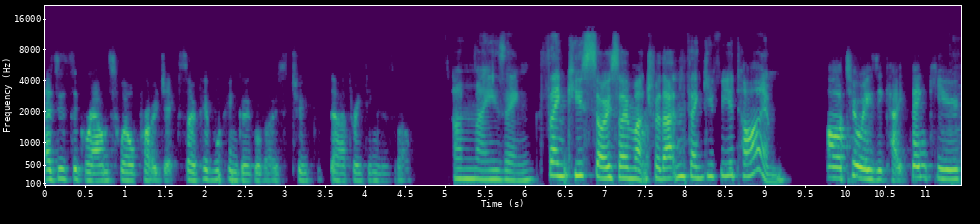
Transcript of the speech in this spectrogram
as is the Groundswell project. So people can Google those two, uh, three things as well. Amazing. Thank you so, so much for that. And thank you for your time. Oh, too easy, Kate. Thank you.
